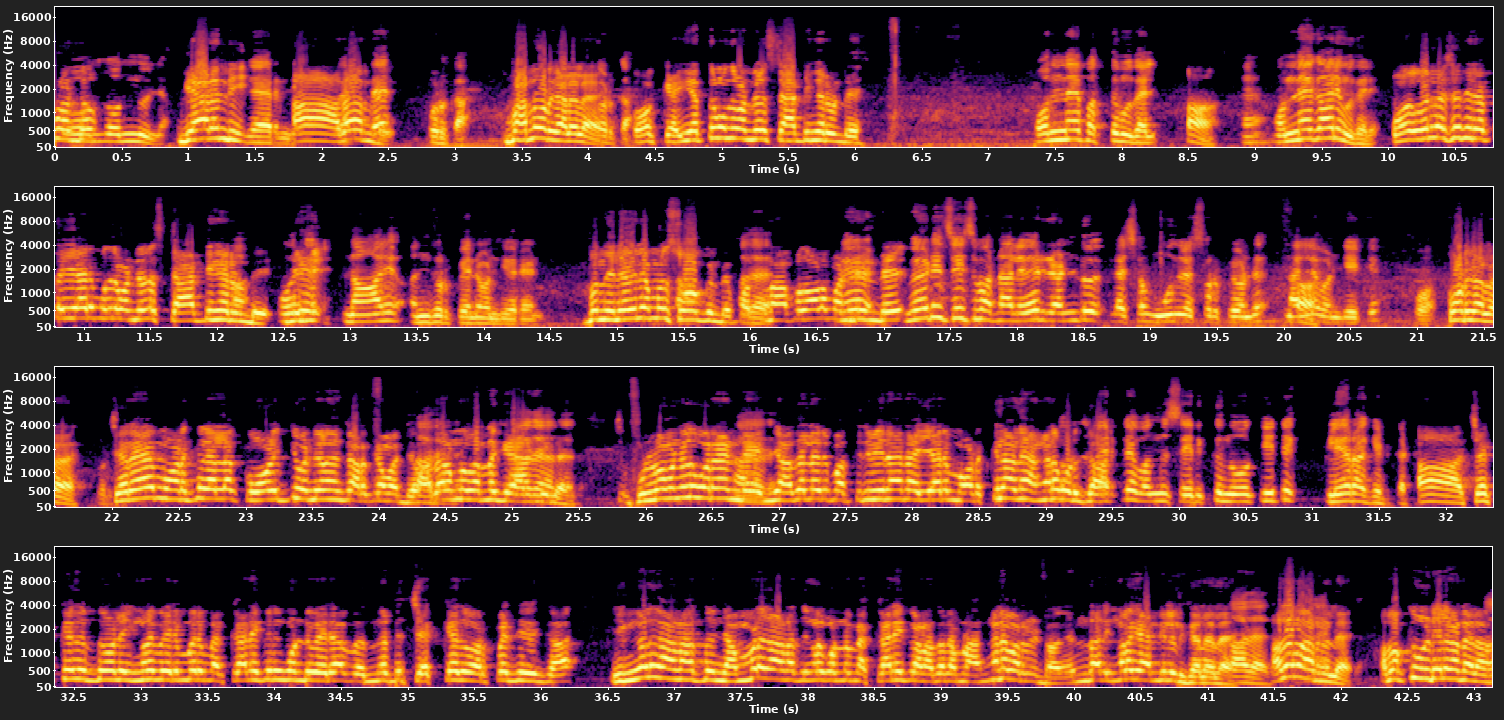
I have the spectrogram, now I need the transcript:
ഒന്നുമില്ല. ഗ്യാരണ്ടി ആ അതാണ്. കൊടുക്കാം. പറഞ്ഞു കൊടുക്കാം. അല്ലേ ഓക്കെ എത്ര മുതൽ വണ്ടികൾ സ്റ്റാർട്ടിംഗ് ഉണ്ട് ഒന്ന് പത്ത് മുതൽ ഒന്നേകാൽ മുതൽ. ഒരു ലക്ഷത്തി ഇരുപത്തി അയ്യായിരം മുതൽ വണ്ടികൾ സ്റ്റാർട്ടിംഗ് ഉണ്ട്. ഒരു നാല് അഞ്ചു റുപ്യന്റെ വണ്ടി വരെ ഉണ്ട്. ഇപ്പൊ നിലവിൽ നമ്മൾ സ്റ്റോക്ക് ഉണ്ട്. പത്ത് നാപ്പതോളം വണ്ടി ഉണ്ട്. മീഡിയം സൈസ് പറഞ്ഞാൽ ഒരു രണ്ട് ലക്ഷം മൂന്ന് ലക്ഷം റുപ്യ കൊണ്ട് നല്ല വണ്ടിയായിട്ട് കൊടുക്കല്ലേ? ചെറിയ മുടക്കിലല്ല ക്വാളിറ്റി വണ്ടികൾ നിങ്ങൾക്ക് ഇറക്കാൻ പറ്റും. അതാണ് നമ്മൾ പറഞ്ഞ ഗ്യാരണ്ടി. ഫുൾ വണ്ടികൾ കുറെ ഉണ്ട്. ഇനി അതല്ല ഒരു പത്തിരുപതിനായിരം അയ്യായിരം മുടക്കിലാണ് അങ്ങനെ കൊടുക്കുക. വന്ന് ശരിക്കും നോക്കിയിട്ട് ക്ലിയർ ആക്കി എടുക്കട്ടെ. ആ ചെക്ക് ചെയ്തിടത്തോളം നിങ്ങൾ വരുമ്പോൾ ഒരു മെക്കാനിക്കിനും കൊണ്ടുവരാം എന്നിട്ട് ചെക്ക് ചെയ്ത് ഉറപ്പിച്ചിരിക്കുക നിങ്ങൾ കാണാത്ത നമ്മൾ കാണാത്ത നിങ്ങളെ കൊണ്ട് മെക്കാനിക് കാണാത്ത നമ്മൾ അങ്ങനെ പറഞ്ഞിട്ടോ? എന്താ നിങ്ങളെ ഗ്യാരണ്ടിയിൽ എടുക്കാല്ലേ അതെ പറഞ്ഞല്ലേ? അപ്പൊ വീഡിയോ കണ്ടല്ലോ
